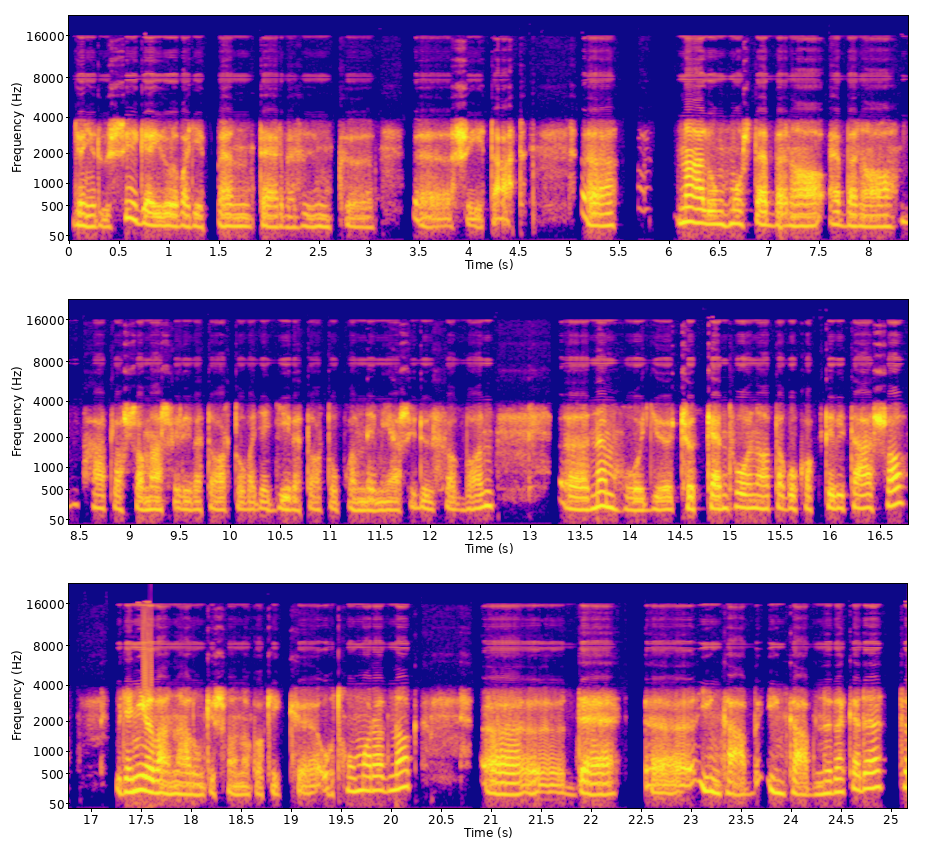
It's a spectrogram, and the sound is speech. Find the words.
gyönyörűségeiről, vagy éppen tervezünk sétát. Nálunk most ebben a, ebben a hát lassan másfél éve tartó, vagy egy éve tartó pandémiás időszakban nem, hogy csökkent volna a tagok aktivitása, ugye nyilván nálunk is vannak, akik otthon maradnak, de inkább, inkább növekedett,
